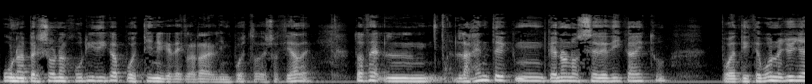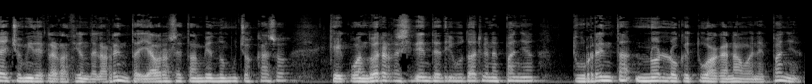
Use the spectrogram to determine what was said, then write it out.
una persona jurídica, pues tiene que declarar el impuesto de sociedades. Entonces, la gente que no se dedica a esto, pues dice, bueno, yo ya he hecho mi declaración de la renta y ahora se están viendo muchos casos que cuando eres residente tributario en España, tu renta no es lo que tú has ganado en España,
